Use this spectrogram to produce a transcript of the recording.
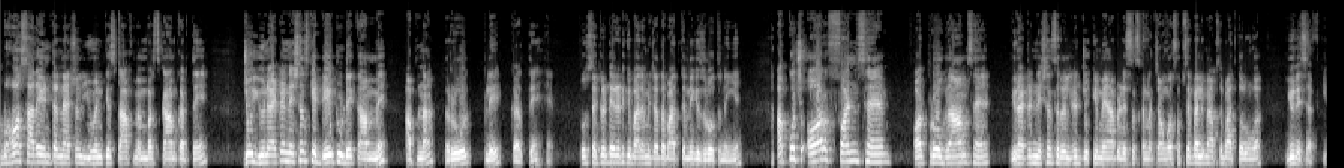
बहुत सारे इंटरनेशनल यूएन के स्टाफ मेंबर्स काम करते हैं। जो यूनाइटेड नेशंस के डे टू डे काम में अपना रोल प्ले करते हैं। तो सेक्रेटेरिएट के बारे में ज़्यादा बात करने की ज़रूरत नहीं है। अब कुछ और फंड्स हैं और प्रोग्राम्स हैं यूनाइटेड नेशन से रिलेटेड जो कि मैं यहाँ पे डिस्कस करना चाहूँगा। सबसे पहले मैं आपसे बात करूँगा यूनिसेफ की।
